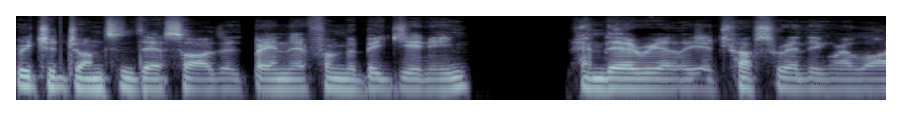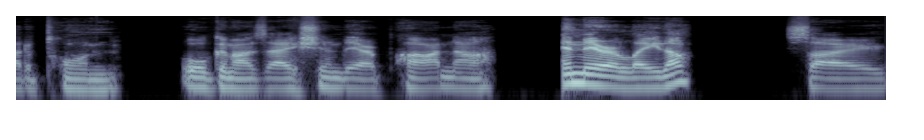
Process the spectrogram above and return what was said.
Richard Johnson's their side has been there from the beginning, and they're really a trustworthy, relied upon organisation. They're a partner and they're a leader. So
